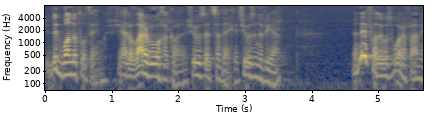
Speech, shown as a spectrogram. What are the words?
She did wonderful things. She had a lot of ruach hakodesh. She was a tzaddiket. She was in the via, and therefore there was water for Am.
